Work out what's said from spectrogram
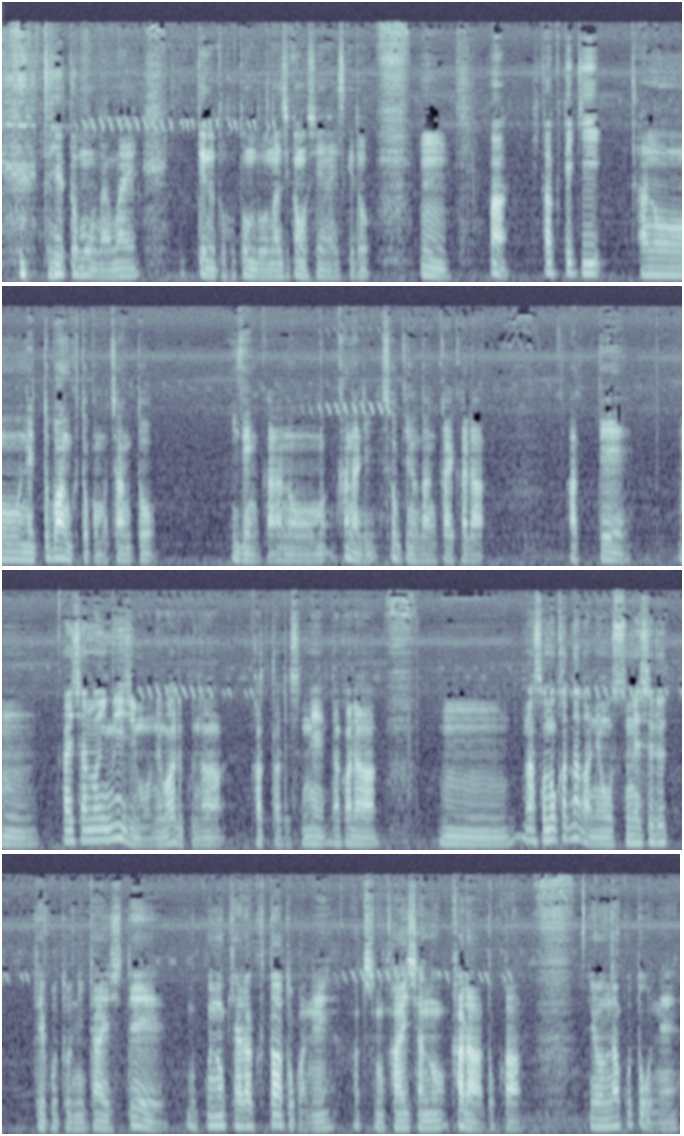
というともう名前言ってるのとほとんど同じかもしれないですけど、うん、まあ比較的あのネットバンクとかもちゃんと以前かあのかなり早期の段階からあって、うん、会社のイメージもね悪くなかったですね。だからうん。まあその方がねおすすめするってことに対して僕のキャラクターとかねあとその会社のカラーとかいろんなことをね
